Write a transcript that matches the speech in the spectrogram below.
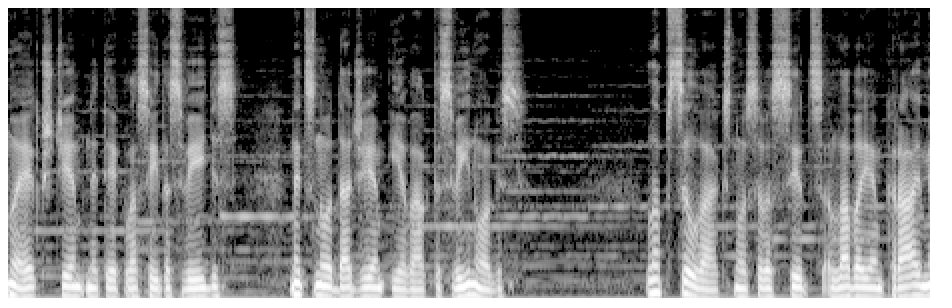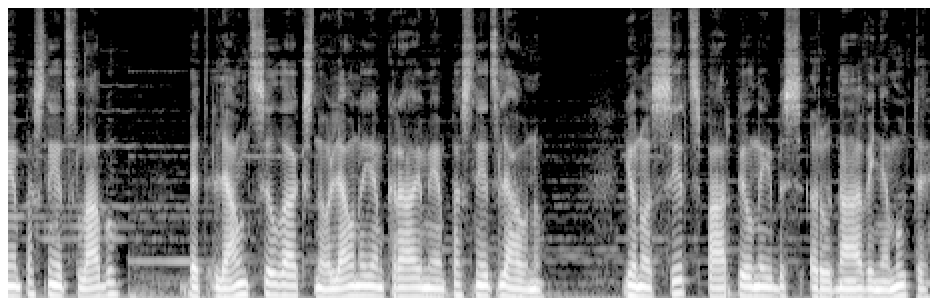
No ērkšķiem netiek lasītas vīģes, nec no dažiem ievāktas vīnogas. Labs cilvēks no savas sirds labajiem krājumiem pasniedz labu, bet ļauns cilvēks no ļaunajiem krājumiem pasniedz ļaunu, jo no sirds pārpilnības runā viņa mute.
